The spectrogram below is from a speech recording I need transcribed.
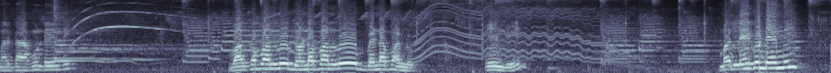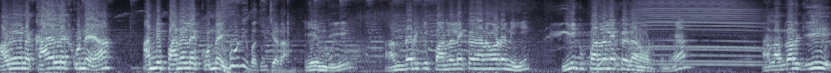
మరి కాకుండా ఏంది? వంక పండ్లు దొండ పండ్లు బెండ పండ్లు. ఏంది? మరి లేకుంటే ఏంది? అవి ఏమైనా కాయలు లెక్క ఉన్నాయా? అన్ని పనులు లెక్క ఉన్నాయి. ఏంది? అందరికి పనుల లెక్క కనబడని నీకు పనుల లెక్క కనబడుతున్నాయా? వాళ్ళందరికీ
